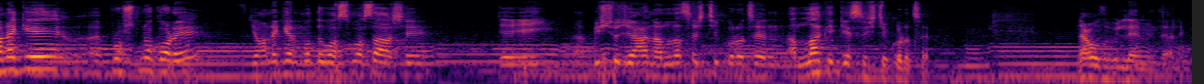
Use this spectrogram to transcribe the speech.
অনেকে প্রশ্ন করে যে অনেকের মধ্যে ওয়াসওয়াসা আসে যে এই বিশ্বজাহান আল্লাহ সৃষ্টি করেছেন, আল্লাহকে কে সৃষ্টি করেছেন নাউযুবিল্লাহি মিন যালিক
